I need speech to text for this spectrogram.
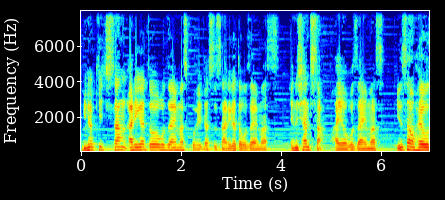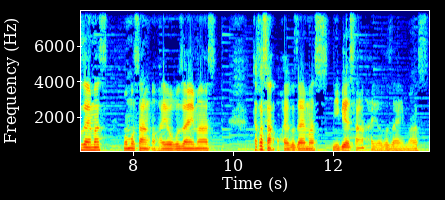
みのきちさん、ありがとうございます。声出すさん、ありがとうございます。N シャンチさん、おはようございます。ゆうさん、おはようございます。ももさん、おはようございます。たかさん、おはようございます。にべやさん、おはようございます。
